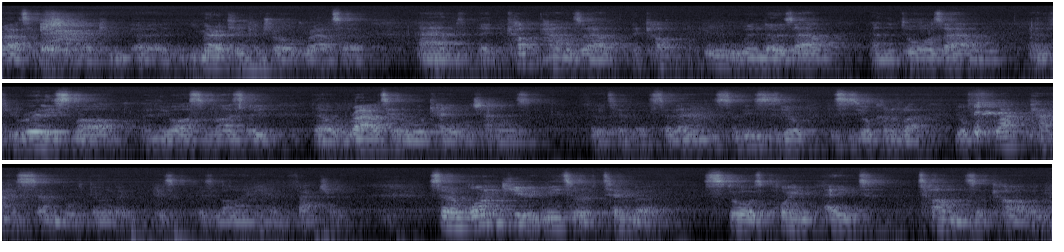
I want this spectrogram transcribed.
machine, a uh, numerically controlled router, and they cut the panels out, they cut all the windows out and the doors out, and if you're really smart and you ask them nicely, they'll route in all the cable channels for the timber. So then, so this is your, this is your kind of like, your flat pack assembled building is, is lying here in the factory. So one cubic meter of timber stores 0.8 tons of carbon.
